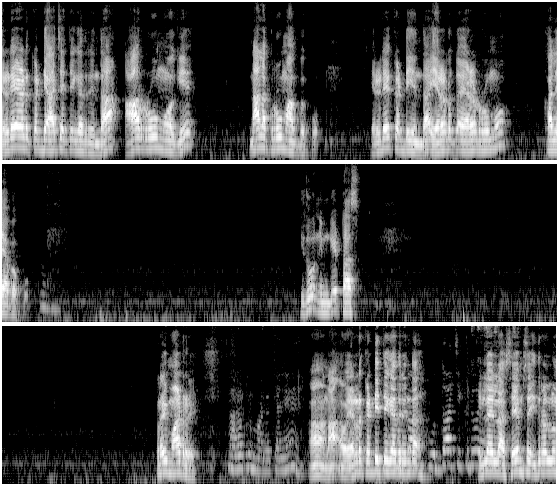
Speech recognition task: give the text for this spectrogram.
ಎರಡೇ ಎರಡು ಕಡ್ಡಿ ಆಚೆ ತೆಗೆಯೋದ್ರಿಂದ ಆರು ರೂಮ್ ಹೋಗಿ ನಾಲ್ಕು ರೂಮ್ ಆಗಬೇಕು. ಎರಡೇ ಕಡ್ಡಿಯಿಂದ ಎರಡು ಎರಡು ರೂಮು ಖಾಲಿ ಆಗಬೇಕು. ಇದು ನಿಮಗೆ ಟಾಸ್ಕ್ ಟ್ರೈ ಮಾಡಿರಿ. ಹಾಂ ನಾ ಎರಡು ಕಡ್ಡಿ ತೆಗೆಯೋದ್ರಿಂದ ಇಲ್ಲ ಇಲ್ಲ ಸೇಮ್ ಸೇ ಇದರಲ್ಲೂ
